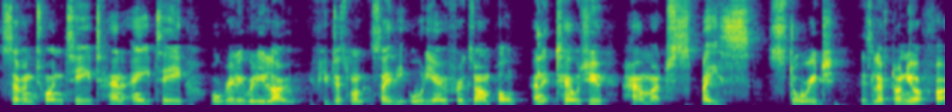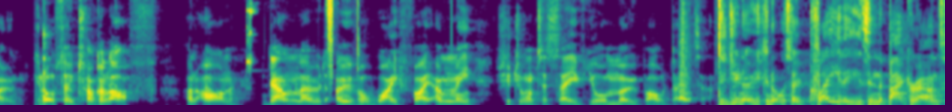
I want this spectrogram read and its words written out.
720, 1080, or really, really low, if you just want, say, the audio, for example. And it tells you how much space storage is left on your phone. You can also toggle off and on download over Wi-Fi only should you want to save your mobile data. Did you know you can also play these in the background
